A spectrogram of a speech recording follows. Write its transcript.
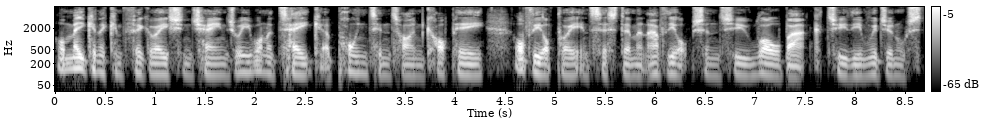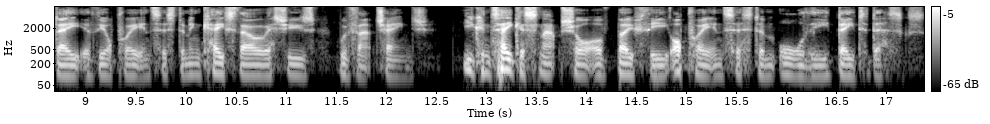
or making a configuration change where you want to take a point in time copy of the operating system and have the option to roll back to the original state of the operating system in case there are issues with that change. You can take a snapshot of both the operating system or the data disks.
